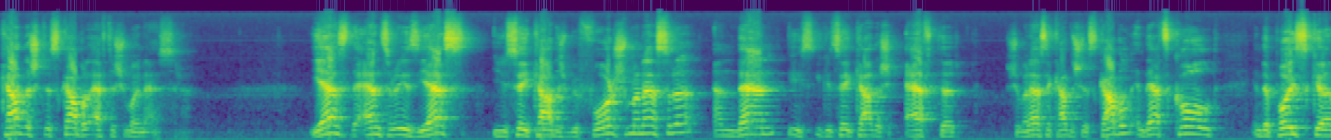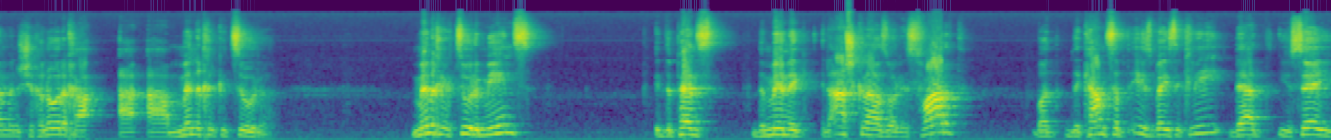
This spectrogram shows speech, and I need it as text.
Kaddish Teskabel after Shemon Esra? Yes, the answer is yes. You say Kaddish before Shemon Esra, and then you could say Kaddish after Shemon Esra, Kaddish Teskabel, and that's called in the Poiskem and Shulchan Aruch a, a menige kitsura. Menige kitsura means it depends the minig in Ashkenaz or in Svart, but the concept is basically that you say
